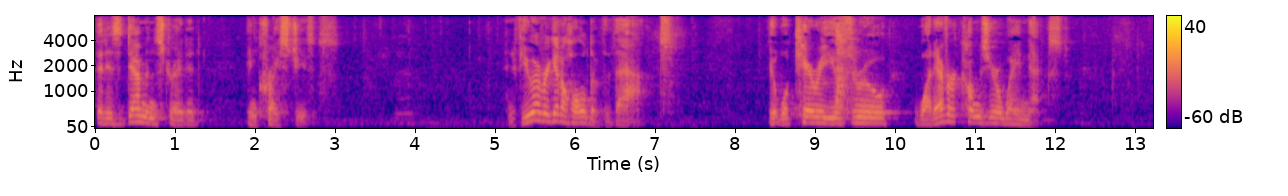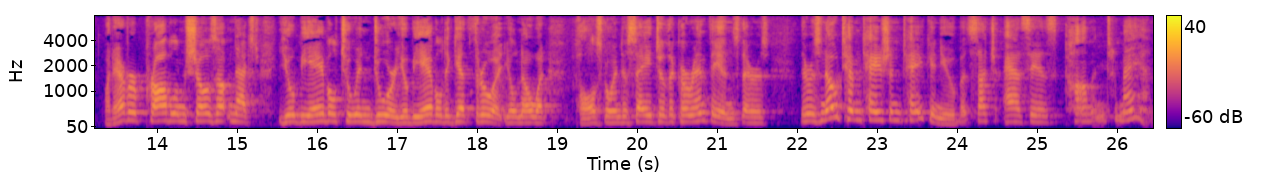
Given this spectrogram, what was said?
that is demonstrated in Christ Jesus. And if you ever get a hold of that, it will carry you through whatever comes your way next. Whatever problem shows up next, you'll be able to endure. You'll be able to get through it. You'll know what Paul's going to say to the Corinthians. There's, there is no temptation taken you, but such as is common to man.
